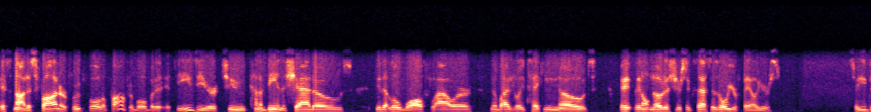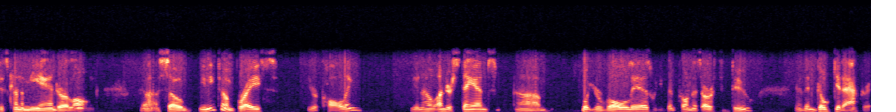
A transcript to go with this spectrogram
it's not as fun or fruitful or profitable, but it, it's easier to kind of be in the shadows, be that little wallflower. Nobody's really taking notes. They they don't notice your successes or your failures, so you just kind of meander along. Uh, so you need to embrace your calling. You know, understand um, what your role is, what you've been put on this earth to do, and then go get after it.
